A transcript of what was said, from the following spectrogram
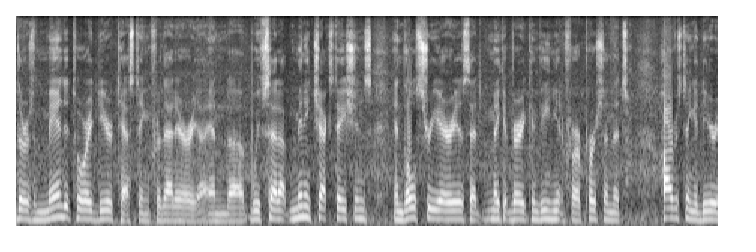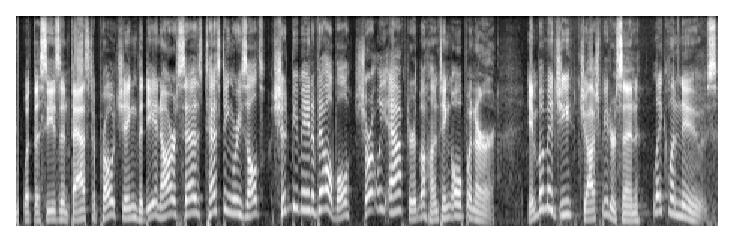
there's mandatory deer testing for that area and uh, we've set up many check stations in those three areas that make it very convenient for a person that's harvesting a deer. With the season fast approaching, the DNR says testing results should be made available shortly after the hunting opener. In Bemidji, Josh Peterson, Lakeland News.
